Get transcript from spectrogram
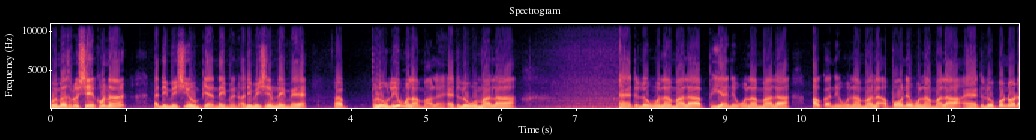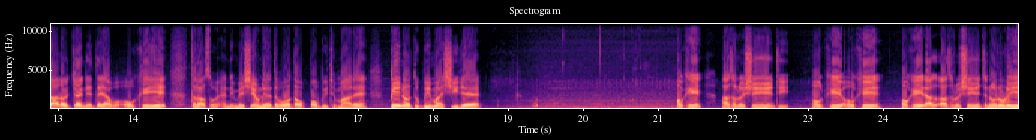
ဝင်မယ်ဆိုလို့ရှိရင်ခုန animation ကိုပြန်နှိပ်မယ် animation ကိုနှိပ်မယ်အဲဘယ်လိုလေးဝင်လာမှာလဲအဲဒီလိုဝင်မှာလား အဲဒီလိုဝင်လာမှာလားဘေးကနေဝင်လာမှာလားအောက်ကနေဝင်လာမှာလားအပေါ်နဲ့ဝင်လာမှာလားအဲဒီလိုပေါ့နော်ဒါတော့ကြိုက်နေတဲ့ရပါ okay ဒါတော့ဆိုရင် animation ကိုလည်းသဘောတော့ပေါက်ပြီးထင်ပါတယ်ပြီးတော့သူ့ဘေးမှာရှိတဲ့ okay အဲဆိုလို့ရှိရင်ဒီ okay okay okay အဲ့အဲ့ဆိုလို့ရှိရင်ကျွန်တော်တို့တွေ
